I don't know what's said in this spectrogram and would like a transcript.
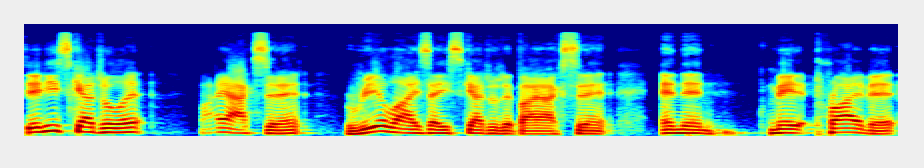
did he schedule it by accident, realize that he scheduled it by accident, and then made it private?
